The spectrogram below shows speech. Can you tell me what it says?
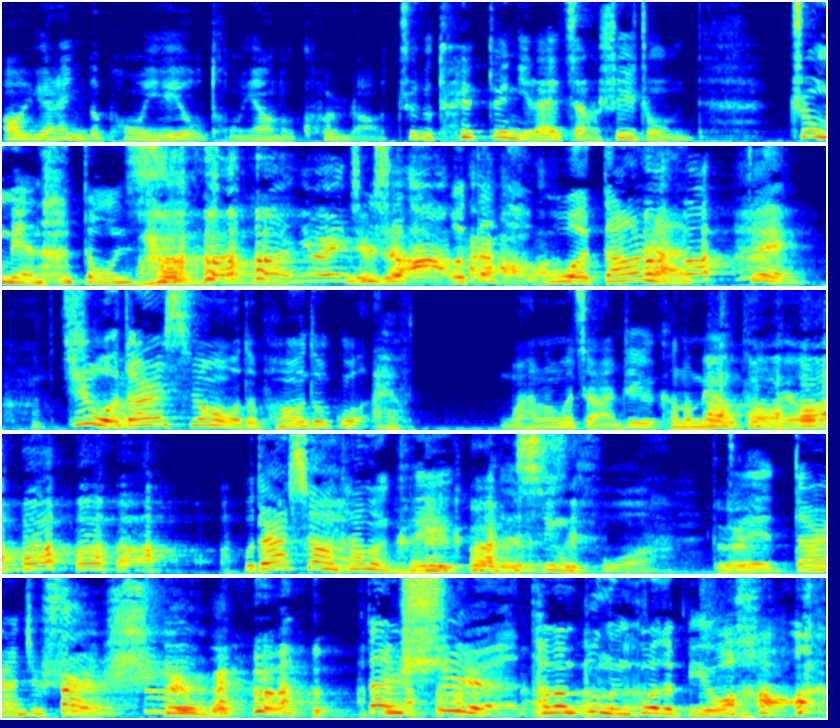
哦，原来你的朋友也有同样的困扰，这个对对你来讲是一种正面的东西？因为你就是我当我当然 对，就是我当然希望我的朋友都过，哎呦，完了，我讲完这个可能没有朋友了，我当然希望他们可以过得幸福。对对，当然就是，但是 但是他们不能过得比我好。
